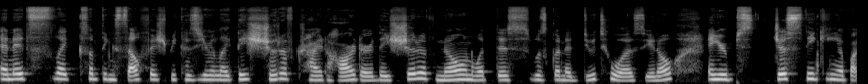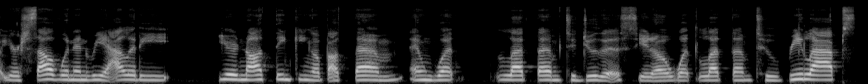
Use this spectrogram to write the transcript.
And it's like something selfish because you're like, they should have tried harder. They should have known what this was going to do to us, you know? And you're just thinking about yourself when in reality, you're not thinking about them and what led them to do this, you know, what led them to relapse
